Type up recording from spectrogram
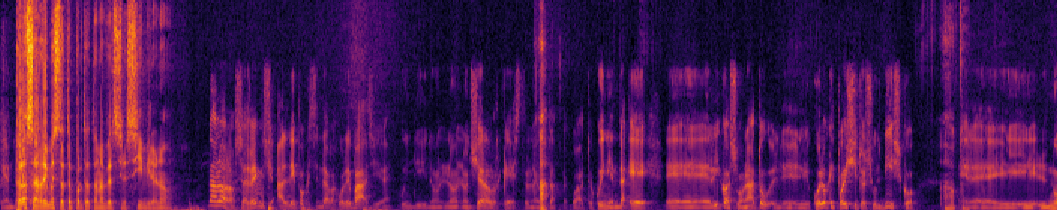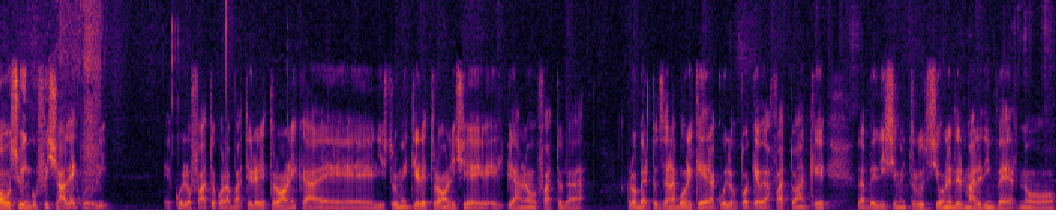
Andata... Però Sanremo è stata portata una versione simile, no? No, no, no, Sanremo all'epoca si andava con le basi, eh? quindi non, non, non, c'era l'orchestra nell'84. Ah. Quindi and- e, e Enrico ha suonato eh, quello che poi è uscito sul disco. Ah, okay. eh, il nuovo swing ufficiale è quello lì, è quello fatto con la batteria elettronica e gli strumenti elettronici e, e il piano fatto da, Roberto Zanaboni, che era quello poi che aveva fatto anche la bellissima introduzione del mare d'inverno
